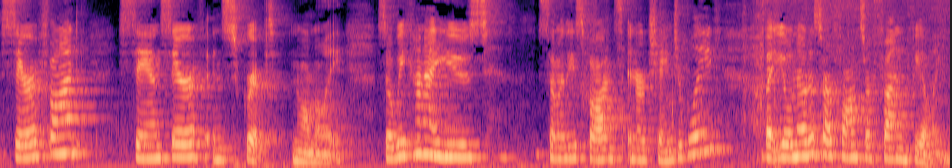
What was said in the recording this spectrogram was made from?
serif font, sans serif, and script normally. So we kind of used some of these fonts interchangeably, but you'll notice our fonts are fun feeling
